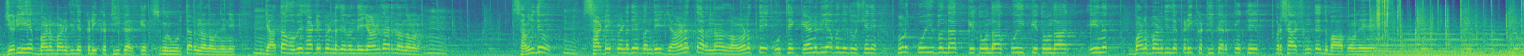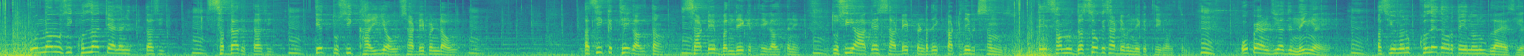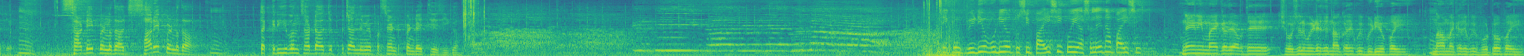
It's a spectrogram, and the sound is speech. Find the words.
ਜਿਹੜੀ ਇਹ ਬਣ ਬਣ ਦੀ ਲੱਕੜੀ ਇਕੱਠੀ ਕਰਕੇ ਸੰਗਰੂਰ ਧਰਨਾ ਲਾਉਂਦੇ ਨੇ। ਜਾਂ ਤਾਂ ਹੋਵੇ ਸਾਡੇ ਪਿੰਡ ਦੇ ਬੰਦੇ ਜਾਣ ਧਰਨਾ ਲਾਉਣ। ਸਮਝਦੇ ਹੋ? ਸਾਡੇ ਪਿੰਡ ਦੇ ਬੰਦੇ ਜਾਣ ਧਰਨਾ ਲਾਉਣ ਤੇ ਉੱਥੇ ਕਹਿਣ ਵੀ ਆ ਬੰਦੇ ਦੋਸ਼ੀ ਨੇ ਹੁਣ ਕੋਈ ਬੰਦਾ ਕਿਤੋਂ ਦਾ ਕੋਈ ਕਿਤੋਂ ਦਾ ਇਹਨਾਂ ਬਣ ਬਣ ਦੀ ਲੱਕੜੀ ਇਕੱਠੀ ਕਰਕੇ ਉੱਥੇ ਪ੍ਰਸ਼ਾਸਨ ਤੇ ਦਬਾਅ ਪਾਉਂਦੇ ਨੇ। ਉਹਨਾਂ ਨੂੰ ਅਸੀਂ ਖੁੱਲਾ ਚੈਲੰਜ ਦਿੱਤਾ ਸੀ। ਸੱਦਾ ਦਿੱਤਾ ਸੀ ਕਿ ਤੁਸੀਂ ਖਾਈ ਆਓ ਸਾਡੇ ਪਿੰਡ ਆਓ। ਅਸੀਂ ਕਿੱਥੇ ਗਲਤ ਹਾਂ? ਸਾਡੇ ਬੰਦੇ ਕਿੱਥੇ ਗਲਤ ਨੇ? ਤੁਸੀਂ ਆ ਕੇ ਸਾਡੇ ਪਿੰਡ ਦੇ ਇਕੱਠ ਦੇ ਵਿੱਚ ਸਾਨੂੰ ਦੱਸੋ। ਤੇ ਸਾਨੂੰ ਦੱਸੋ ਕਿ ਸਾਡੇ ਬੰਦੇ ਕਿੱਥੇ ਗਲਤ ਨੇ। ਉਹ ਭੈਣ ਜੀ ਅੱਜ ਨਹੀਂ ਆਏ। ਅਸੀਂ ਉਹਨਾਂ ਨੂੰ ਖੁੱਲੇ ਤੌਰ ਤੇ ਇਹਨਾਂ ਨੂੰ ਬੁਲਾਇਆ ਸੀ ਅੱਜ। ਸਾਡੇ ਪਿੰਡ ਦਾ ਅੱਜ ਸਾਰੇ ਪਿੰਡ ਦਾ ਤਕਰੀਬਨ ਸਾਡਾ ਅੱਜ 95% ਪਿੰਡ ਇੱਥੇ ਸੀਗਾ। ਠੀਕ ਕੋਈ ਵੀਡੀਓ ਵੀਡੀਓ ਤੁਸੀਂ ਪਾਈ ਸੀ ਕੋਈ ਅਸਲੇ ਨਾ ਪਾਈ ਸੀ? ਨਹੀਂ ਨਹੀਂ ਮੈਂ ਕਦੇ ਆਪਦੇ ਸੋਸ਼ਲ ਮੀਡੀਆ ਤੇ ਨਾ ਕਦੇ ਕੋਈ ਵੀਡੀਓ ਪਾਈ ਨਾ ਮੈਂ ਕਦੇ ਕੋਈ ਫੋਟੋ ਪਾਈ।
